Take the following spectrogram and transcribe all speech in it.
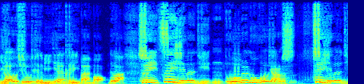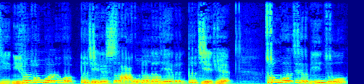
要求这个民间可以办报，对吧？所以这些问题，嗯，我们如果假如是这些问题，你说中国如果不解决司法公正等这些问不解决。中国这个民族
